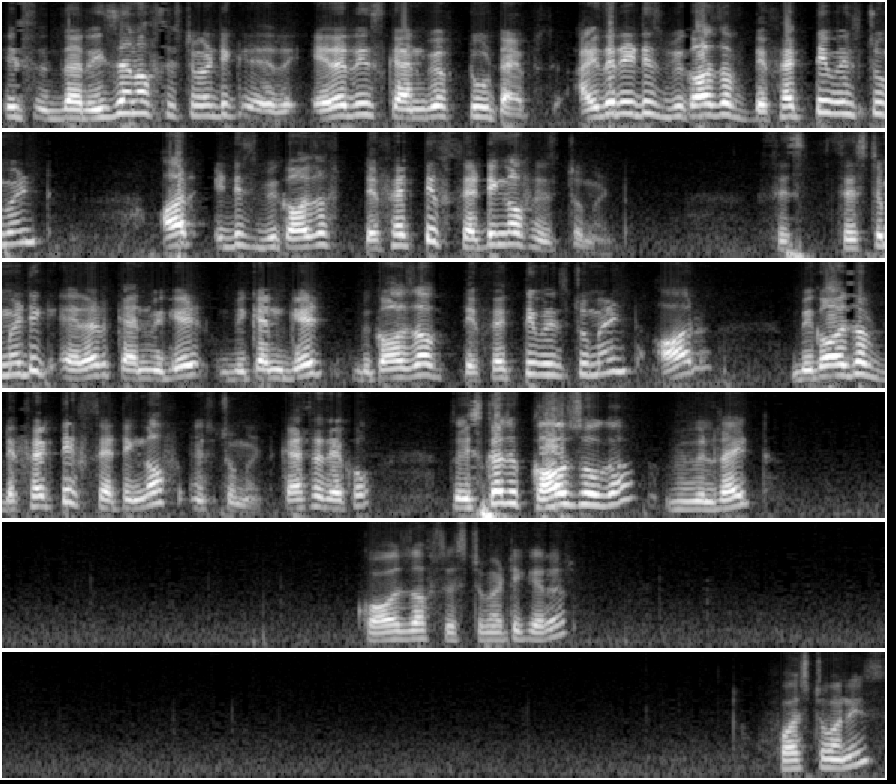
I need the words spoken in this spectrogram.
is the reason of systematic er- error is can be of two types. Either it is because of defective instrument or it is because of defective setting of instrument systematic error can we get we can get because of defective instrument or because of defective setting of instrument कैसे देखो तो इसका जो cause होगा we will write cause of systematic error first one is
